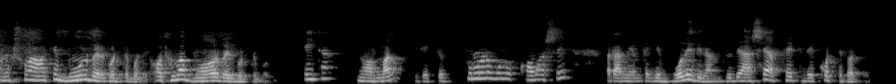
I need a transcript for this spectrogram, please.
অনেক সময় আমাকে মূল বের করতে বলে অথবা ভর বের করতে বলে। এইটা নর্মাল এটা একটু তুলনামূলক কম আসে বাট আমি আপনাকে বলে দিলাম, যদি আসে আপনি এটা দিয়ে করতে পারবেন।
